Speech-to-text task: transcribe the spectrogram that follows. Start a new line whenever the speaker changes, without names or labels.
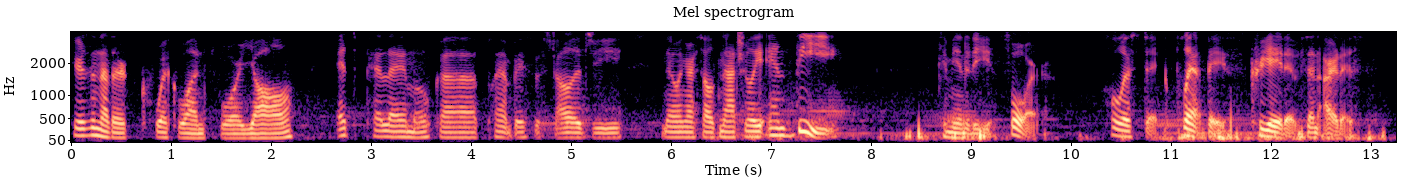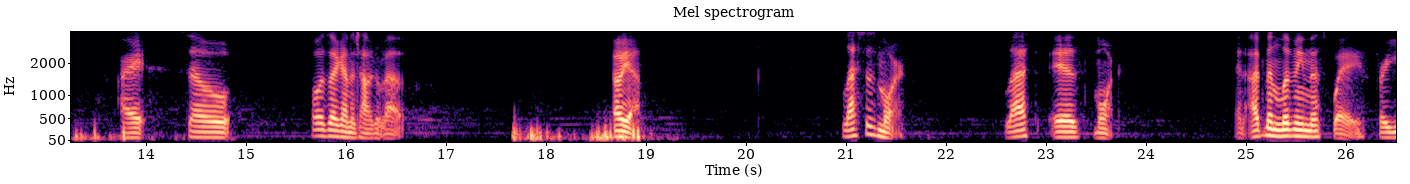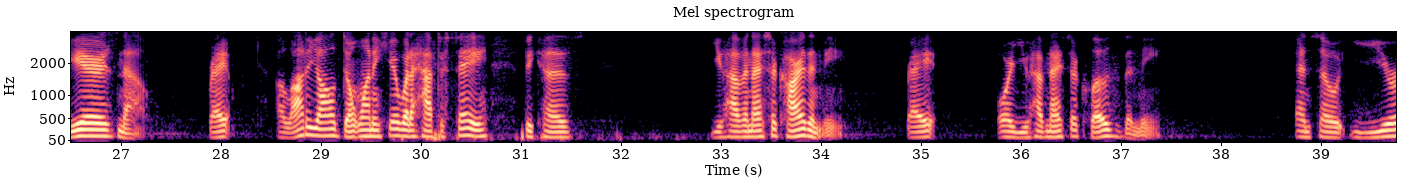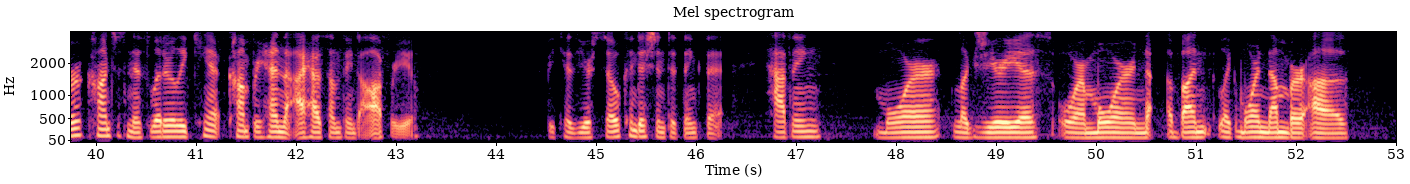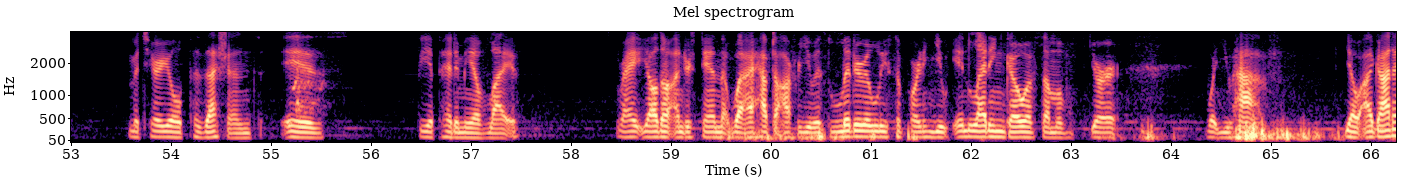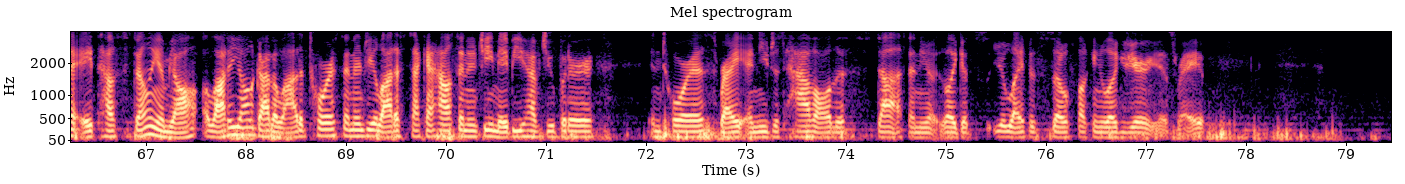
Here's another quick one for y'all. It's Pele Mocha, plant based astrology, knowing ourselves naturally, and the community for holistic, plant based creatives and artists. Alright, so what was I going to talk about? Oh, yeah. Less is more. Less is more. And I've been living this way for years now, right? A lot of y'all don't want to hear what I have to say because you have a nicer car than me, right? Or you have nicer clothes than me. And so your consciousness literally can't comprehend that I have something to offer you. Because you're so conditioned to think that having more luxurious or more abund like more number of material possessions is the epitome of life right y'all don't understand that what i have to offer you is literally supporting you in letting go of some of your what you have yo i got an eighth house stellium y'all a lot of y'all got a lot of taurus energy a lot of second house energy maybe you have jupiter in Taurus, right? And you just have all this stuff and you're like it's your life is so fucking luxurious, right?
